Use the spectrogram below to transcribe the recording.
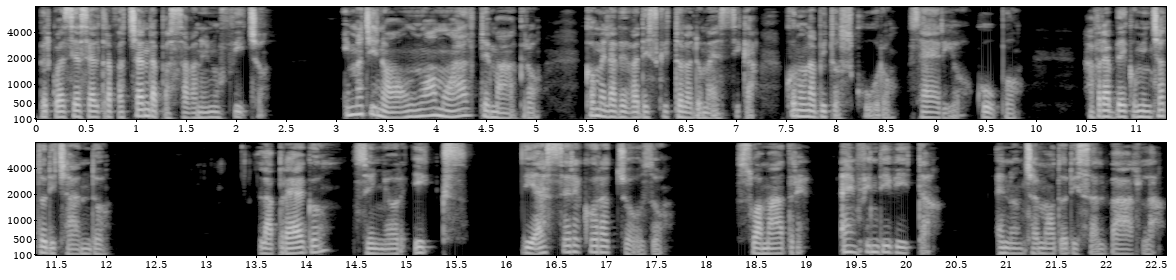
Per qualsiasi altra faccenda passavano in ufficio. Immaginò un uomo alto e magro, come l'aveva descritto la domestica, con un abito scuro, serio, cupo. Avrebbe cominciato dicendo La prego, signor X, di essere coraggioso. Sua madre è in fin di vita e non c'è modo di salvarla.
